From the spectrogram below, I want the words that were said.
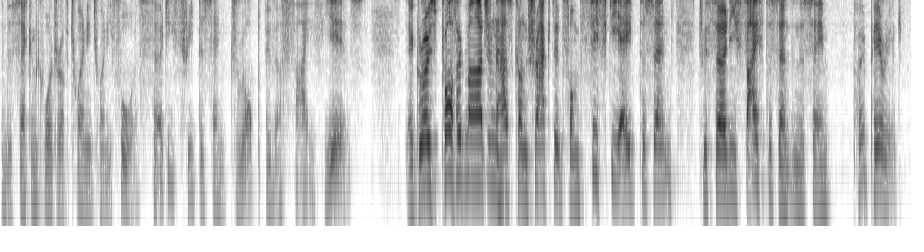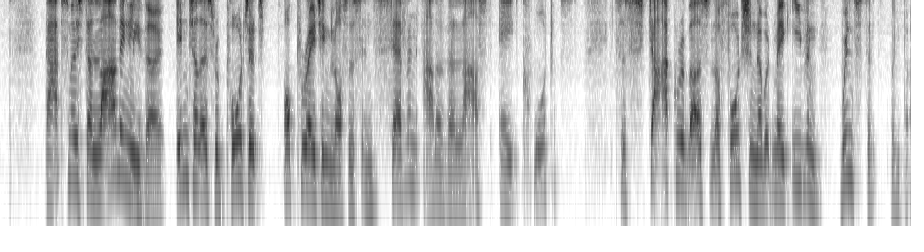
in the second quarter of 2024, a 33% drop over five years. Their gross profit margin has contracted from 58% to 35% in the same period. Perhaps most alarmingly, though, Intel has reported operating losses in seven out of the last eight quarters. It's a stark reversal of fortune that would make even Winston whimper.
